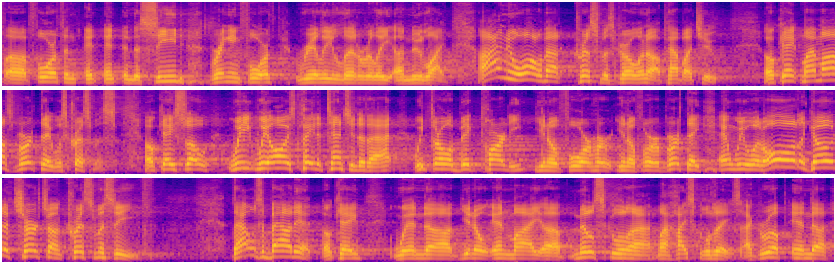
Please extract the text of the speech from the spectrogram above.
uh, forth and, and, and the seed bringing forth really, literally a new life. I knew all about Christmas growing up. How about you? Okay, my mom's birthday was Christmas. Okay, so we, we always paid attention to that. We'd throw a big party, you know, for her, you know, for her birthday, and we would all to go to church on Christmas Eve. That was about it, okay? When, uh, you know, in my uh, middle school and uh, my high school days, I grew up in uh,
